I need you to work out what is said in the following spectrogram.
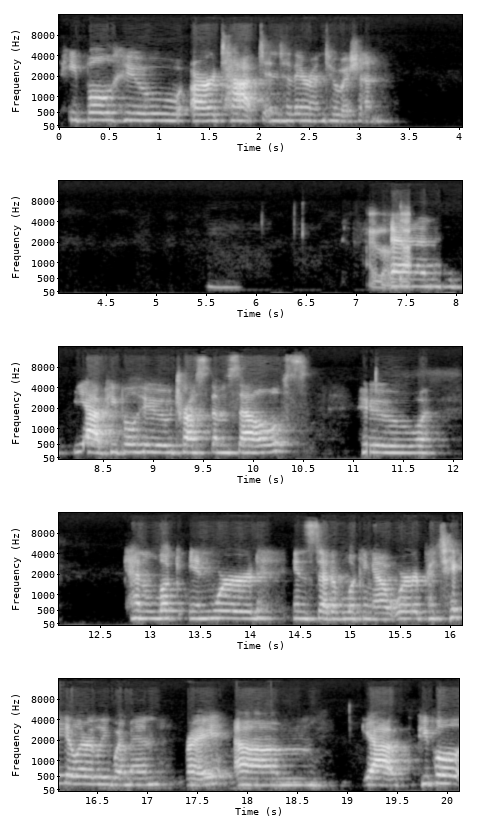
people who are tapped into their intuition. I love and that. yeah, people who trust themselves, who can look inward instead of looking outward, particularly women, right? Um, yeah, people,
